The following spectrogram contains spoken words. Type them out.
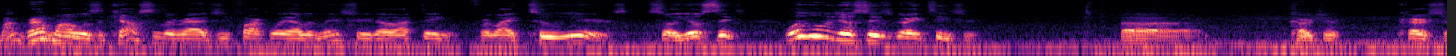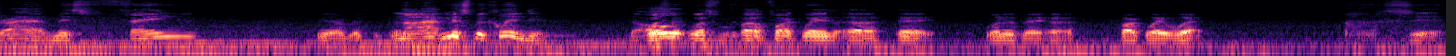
My grandma was a counselor at G Parkway Elementary, though. I think for like two years. So your sixth, what who was your sixth grade teacher? uh Kircher. Cursor. I had Miss Fane. Yeah, Mr. No, I had Miss McClendon. The What's, old the, what's uh, Parkway's uh thing? What is that? Uh, Parkway what? shit.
